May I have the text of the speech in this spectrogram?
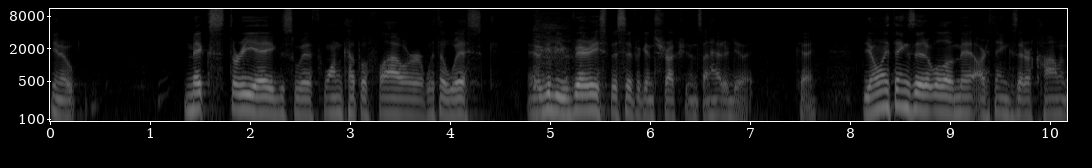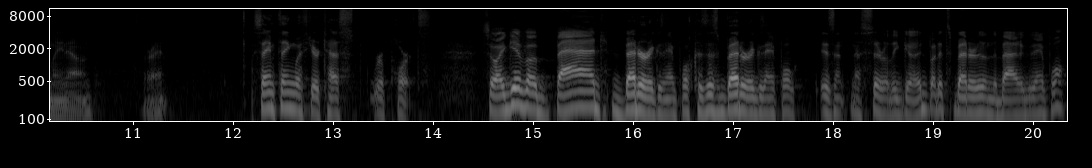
you know, mix three eggs with one cup of flour with a whisk, and it'll give you very specific instructions on how to do it. Okay, the only things that it will omit are things that are commonly known. All right. Same thing with your test reports. So I give a bad, better example because this better example isn't necessarily good, but it's better than the bad example.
